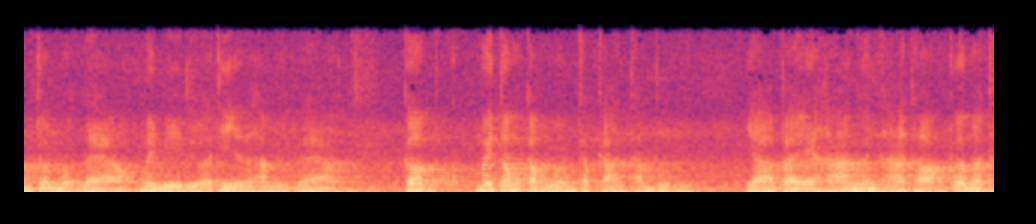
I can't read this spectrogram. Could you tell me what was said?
ำจนหมดแล้ว ไม่มีเหลือที่จะทำอีกแล้ว ก็ไม่ต้องกังวลกับการทำบุญ อย่าไปหาเงินหาทองเพื่อมาท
